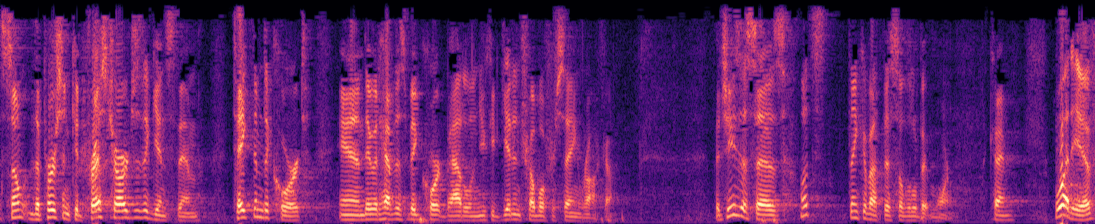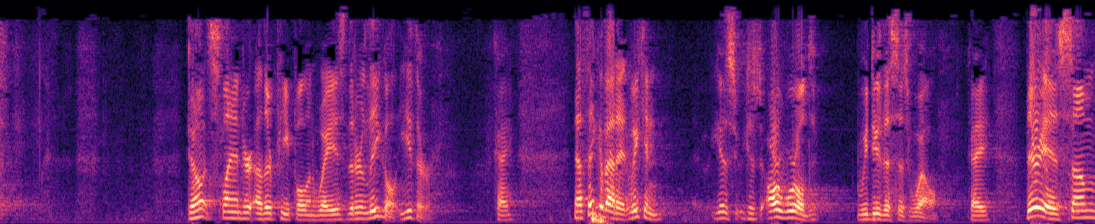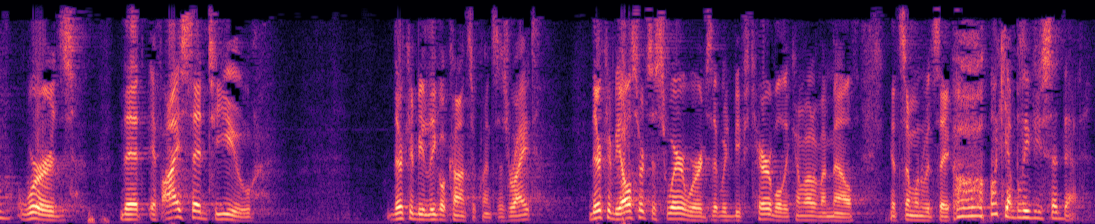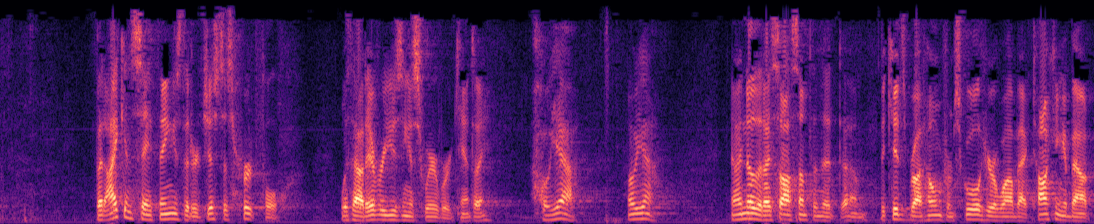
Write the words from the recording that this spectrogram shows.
some, the person could press charges against them, take them to court, and they would have this big court battle, and you could get in trouble for saying Raca. But Jesus says, let's think about this a little bit more. Okay? What if don't slander other people in ways that are legal either? Okay? Now think about it. We can, because, because our world, we do this as well. Okay? There is some words that if I said to you, there could be legal consequences, right? There could be all sorts of swear words that would be terrible that come out of my mouth that someone would say, Oh, I can't believe you said that. But I can say things that are just as hurtful without ever using a swear word, can't I? Oh, yeah. Oh, yeah. Now, I know that I saw something that um, the kids brought home from school here a while back talking about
